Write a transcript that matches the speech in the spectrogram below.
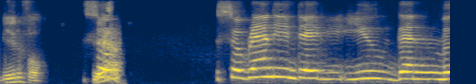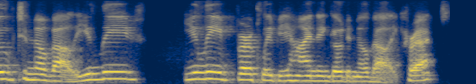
beautiful. So, Yeah. So Randy and Dave, you then move to Mill Valley. You leave, you leave Berkeley behind and go to Mill Valley, correct?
